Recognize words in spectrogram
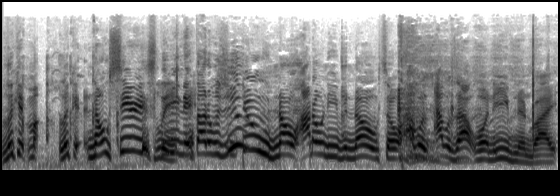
look at my look at no, seriously." You mean they thought it was you? dude? No, I don't even know. So I was I was out one evening, right?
